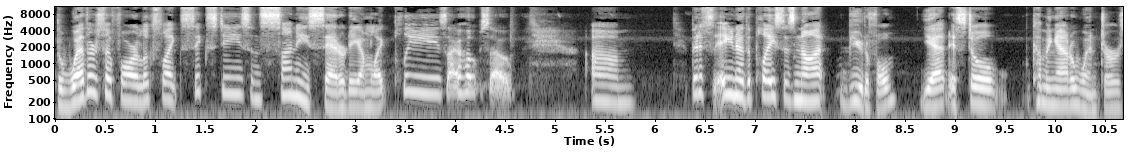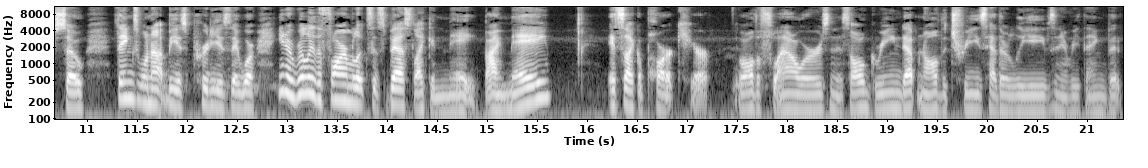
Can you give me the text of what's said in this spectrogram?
the weather so far looks like 60s and sunny Saturday. I'm like, please, I hope so. Um, but it's, you know, the place is not beautiful yet. It's still coming out of winter, so things will not be as pretty as they were. You know, really the farm looks its best like in May. By May, it's like a park here. All the flowers and it's all greened up and all the trees have their leaves and everything. But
